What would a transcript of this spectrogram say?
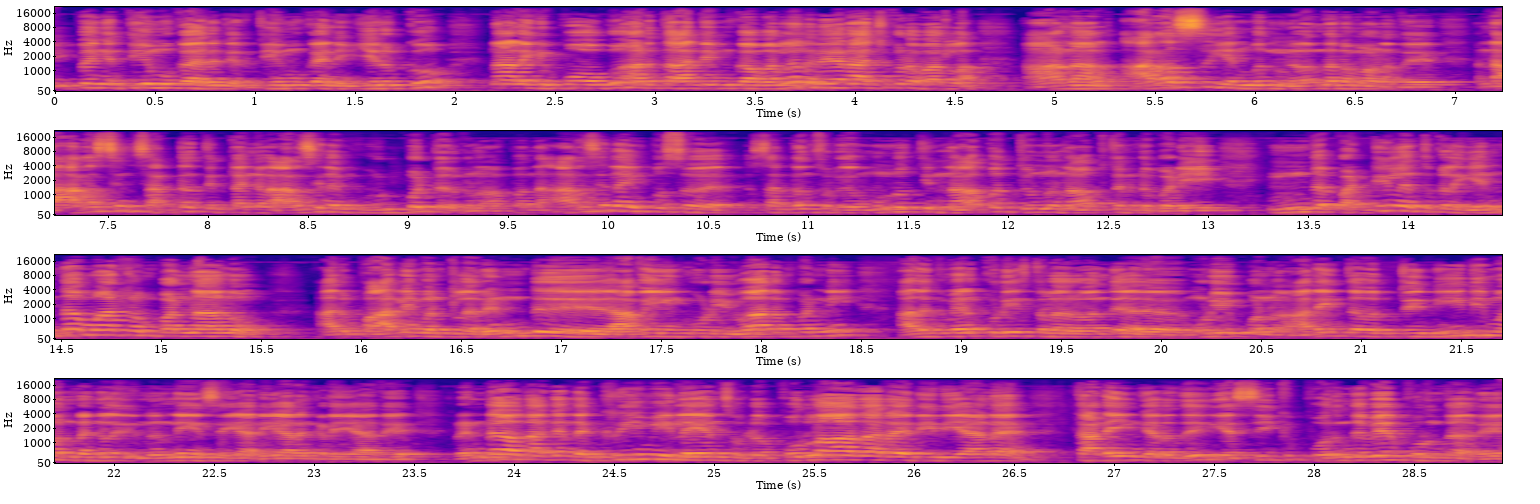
இப்போ இங்கே திமுக இருக்கு. திமுக இன்னைக்கு இருக்கும் நாளைக்கு போகும் அடுத்த அதிமுக வரலாம் இல்ல வேற ஆட்சி கூட வரலாம். ஆனால் அரசு என்பது நிரந்தரமானது. அந்த அரசின் சட்ட திட்டங்கள் அரசியலமைப்பு உட்பட்டு இருக்கணும். அப்போ அந்த அரசியலமைப்பு சட்டம் சொல்றது முன்னூத்தி நாற்பத்தி ஒண்ணு நாற்பத்தி ரெண்டு படி. இந்த பட்டியலத்துக்களை எந்த மாற்றம் பண்ணாலும் அது பார்லிமெண்ட்ல ரெண்டு அவையும் கூடி விவாதம் பண்ணி அதுக்கு மேல குடியரசுத் தலைவர் வந்து அதை முடிவு பண்ணும். அதை தவிர்த்து நீதிமன்றங்கள் இது நிர்ணயம் செய்ய அதிகாரம் கிடையாது. ரெண்டாவதாக இந்த கிரீமி லேயன் சொல்ற பொருளாதார ரீதியான தடைங்கிறது எஸ்சிக்கு பொருந்தவே பொருந்தாது.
